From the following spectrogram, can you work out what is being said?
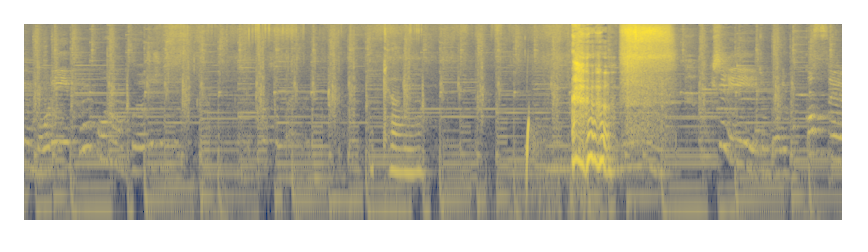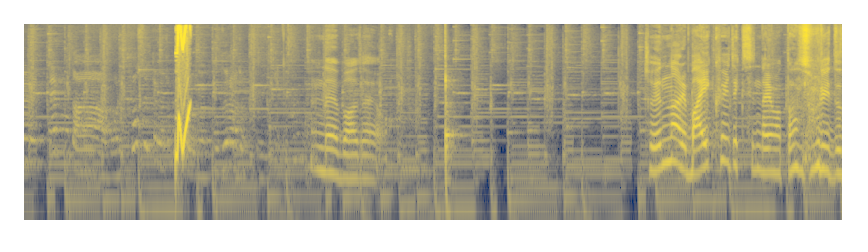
지금 머리 풀고 한번 보여주실 수 있을까요? 이렇게 하면 확실히 좀 머리 묶었을 때보다 머리 풀었을 때가 조금 더 한데 네 맞아요. 저 옛날에 마이클 잭슨 닮았다는 소리도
